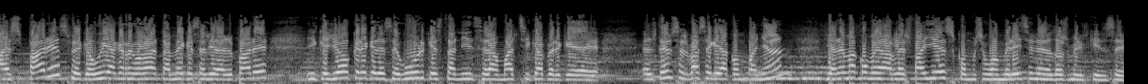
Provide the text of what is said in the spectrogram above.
als pares, perquè avui ha que recordar també que és del pare i que jo crec que de segur que esta nit serà màgica perquè el temps els va seguir acompanyant i anem a acomiadar les falles com se ho mereixen en el 2015,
